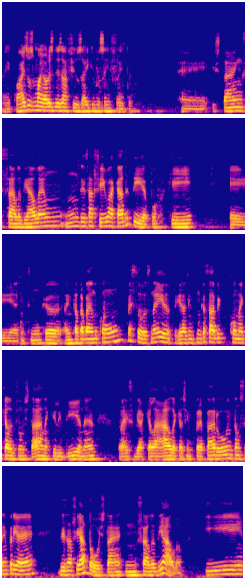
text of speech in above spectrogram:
É, quais os maiores desafios aí que você enfrenta? É, estar em sala de aula é um, um desafio a cada dia, porque é, a gente nunca a gente está trabalhando com pessoas, né? E, a gente nunca sabe como é que elas vão estar naquele dia, né? para receber aquela aula que a gente preparou, então sempre é desafiador estar em sala de aula. E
